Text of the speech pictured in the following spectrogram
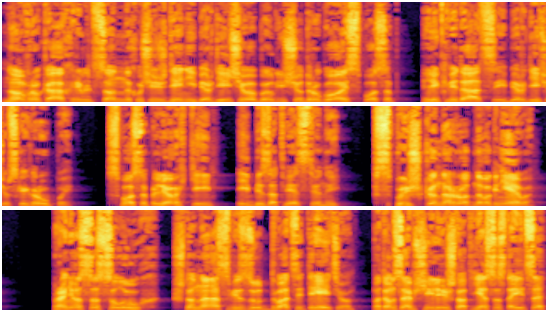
Но в руках революционных учреждений Бердичева был еще другой способ ликвидации бердичевской группы. Способ легкий и безответственный. Вспышка народного гнева. Пронесся слух, что нас везут 23-го. Потом сообщили, что отъезд состоится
